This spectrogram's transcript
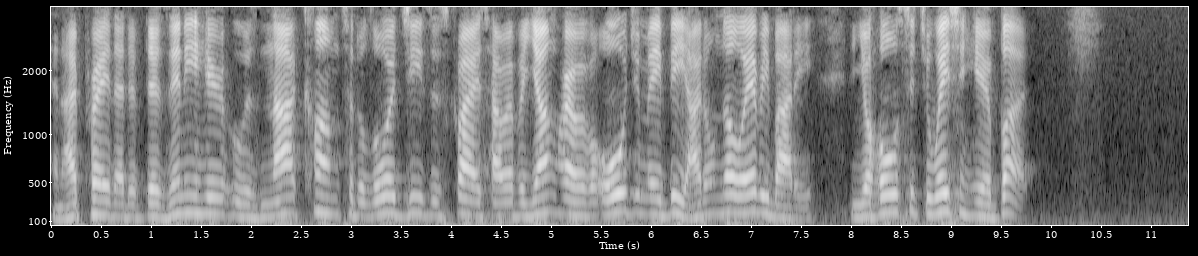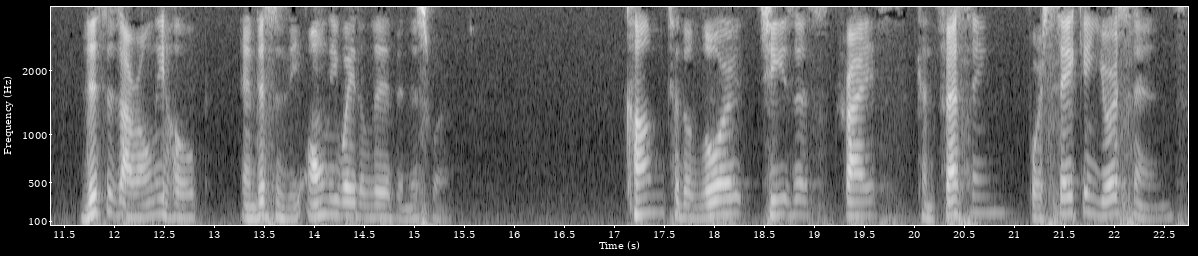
And I pray that if there's any here who has not come to the Lord Jesus Christ, however young, however old you may be, I don't know everybody in your whole situation here, but this is our only hope, and this is the only way to live in this world. Come to the Lord Jesus Christ, confessing, forsaking your sins,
